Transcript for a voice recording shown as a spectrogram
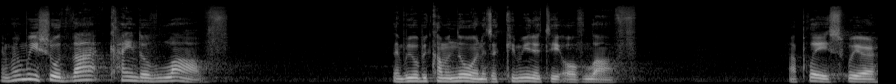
And when we show that kind of love, then we will become known as a community of love. A place where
